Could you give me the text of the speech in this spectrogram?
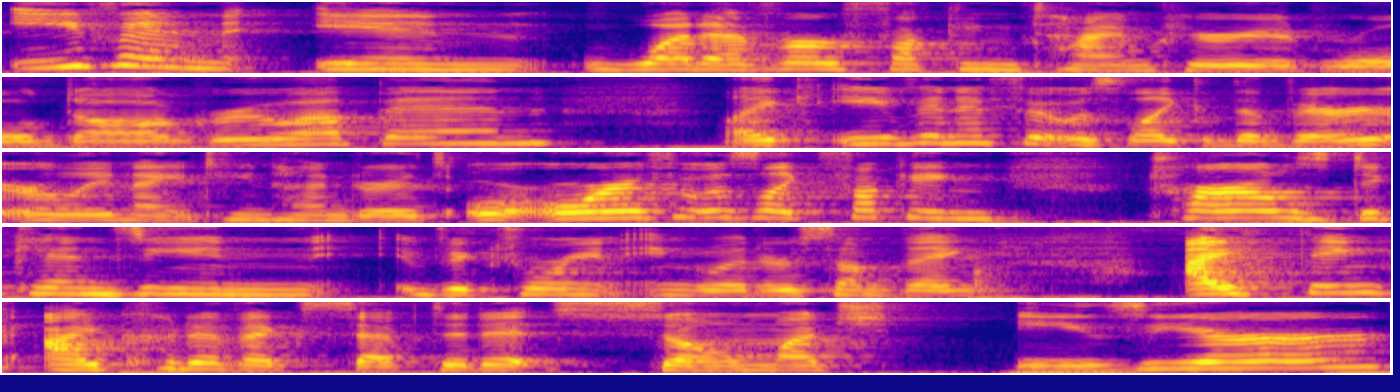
even in whatever fucking time period Roald Dahl grew up in, like even if it was like the very early 1900s or or if it was like fucking Charles Dickensian Victorian England or something, I think I could have accepted it so much easier.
